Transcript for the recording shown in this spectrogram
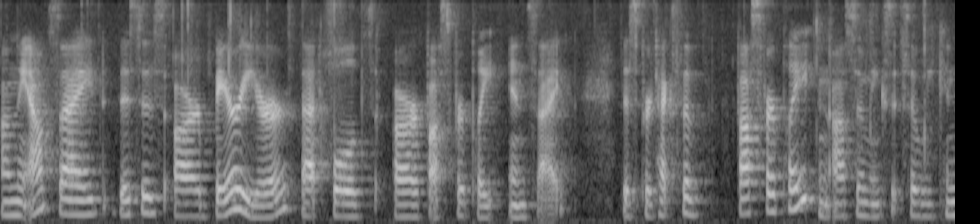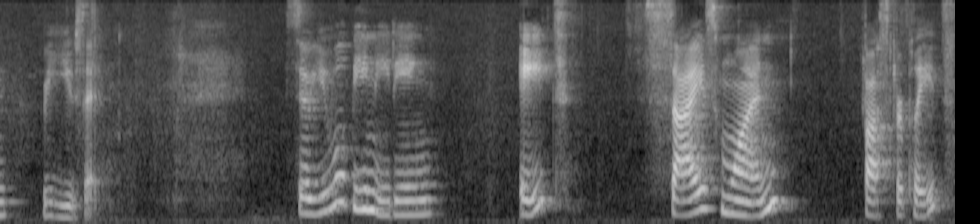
On the outside, this is our barrier that holds our phosphor plate inside. This protects the phosphor plate and also makes it so we can reuse it. So you will be needing eight size 1 phosphor plates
